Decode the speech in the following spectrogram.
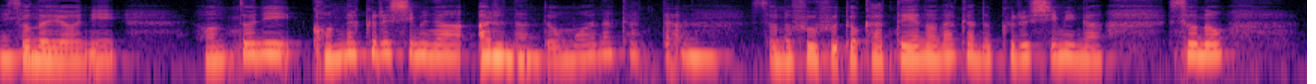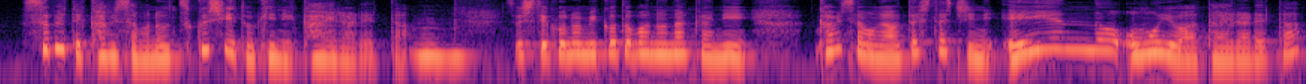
うん、そのように本当にこんな苦しみがあるなんて思わなかった、うん、その夫婦と家庭の中の苦しみがその全て神様の美しい時に変えられた、うん、そしてこの御言葉の中に神様が私たちに永遠の思いを与えられたっ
